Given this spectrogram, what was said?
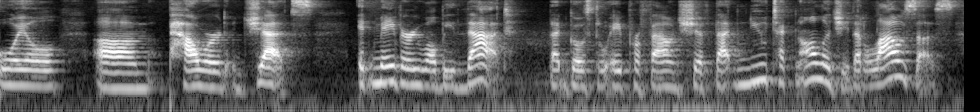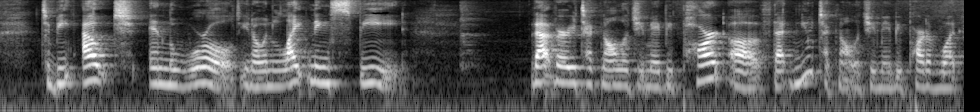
oil um, powered jets, it may very well be that that goes through a profound shift, that new technology that allows us to be out in the world, you know, in lightning speed. That very technology may be part of, that new technology may be part of what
